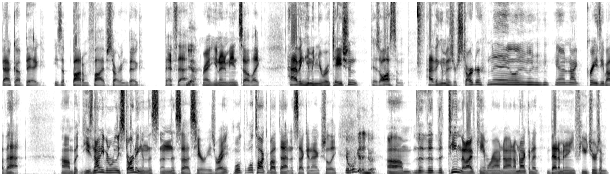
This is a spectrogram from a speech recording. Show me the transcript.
backup big. He's a bottom five starting big, if that. Yeah. Right. You know what I mean? So like having him in your rotation is awesome having him as your starter, yeah, I'm not crazy about that. Um, but he's not even really starting in this in this uh, series, right? We'll we'll talk about that in a second, actually. Yeah, we'll get into it. Um, the, the the team that I've came around on, I'm not going to bet him in any futures. I'm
